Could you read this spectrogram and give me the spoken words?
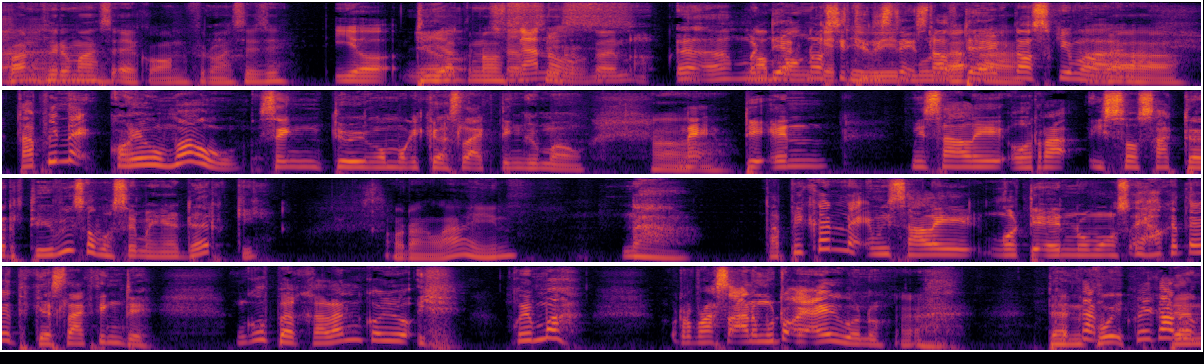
konfirmasi eh konfirmasi sih Yo Diagnosis. nganu. Heeh, mendiagnosis ke diri sendiri, self diagnose ki mau Ah, kan. ah. Tapi nek koyo mau sing dhewe ngomong gaslighting ki mau. Ah. Nek DN misale ora iso sadar dhewe sapa sing menyadarki? orang lain Nah, tapi kan nek misalnya ngodein ngomong eh aku tadi gaslighting deh. Engko bakalan koyo ih, kowe mah perasaanmu tok ae ngono. dan kan dan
